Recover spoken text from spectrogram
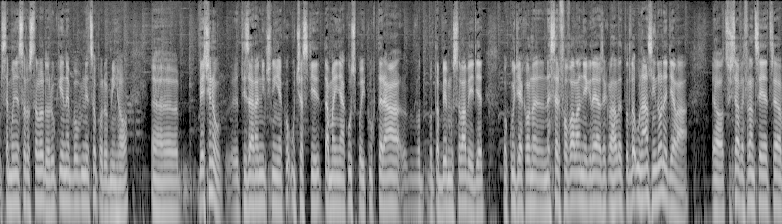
se mu něco dostalo do ruky nebo něco podobného. Většinou ty zahraniční jako účasti tam mají nějakou spojku, která od, od tobě musela vědět, pokud jako ne, nesurfovala někde a řekla, hele, tohle u nás nikdo nedělá, Jo, což třeba ve Francii třeba,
